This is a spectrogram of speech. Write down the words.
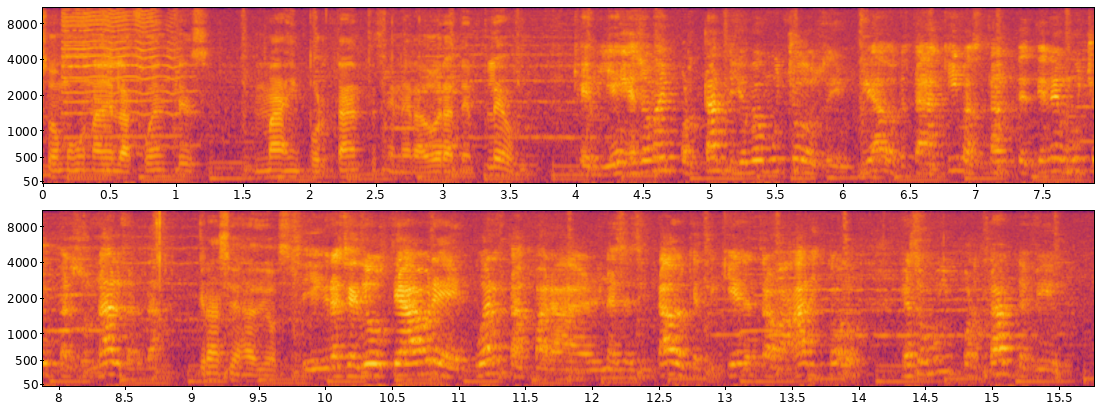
somos una de las fuentes más importantes generadoras de empleo. Qué bien, eso es más importante. Yo veo muchos empleados que están aquí, bastante, tienen mucho personal, ¿verdad? Gracias a Dios. Sí, gracias a Dios usted abre puertas para el necesitado, el que te quiere trabajar y todo. Eso es muy importante, fíjate.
